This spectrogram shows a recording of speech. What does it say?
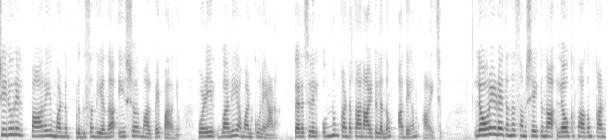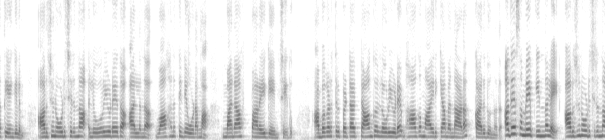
ഷിരൂരിൽ പാറയും മണ്ണും പ്രതിസന്ധിയെന്ന് ഈശ്വർ മാൽപെ പറഞ്ഞു. പുഴയിൽ വലിയ മൺകൂനയാണ്. തെരച്ചിലിൽ ഒന്നും കണ്ടെത്താനായിട്ടില്ലെന്നും അദ്ദേഹം അറിയിച്ചു. ലോറിയുടേതെന്ന് സംശയിക്കുന്ന ലോകഭാഗം കണ്ടെത്തിയെങ്കിലും അർജുൻ ഓടിച്ചിരുന്ന ലോറിയുടേത് അല്ലെന്ന് വാഹനത്തിന്റെ ഉടമ മനാഫ് പറയുകയും ചെയ്തു. അപകടത്തിൽപ്പെട്ട ടാങ്കർ ലോറിയുടെ ഭാഗമായിരിക്കാമെന്നാണ് കരുതുന്നത്. അതേസമയം ഇന്നലെ അർജുൻ ഓടിച്ചിരുന്ന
